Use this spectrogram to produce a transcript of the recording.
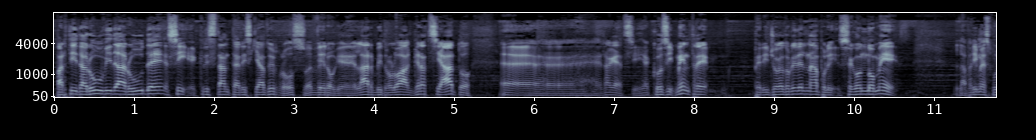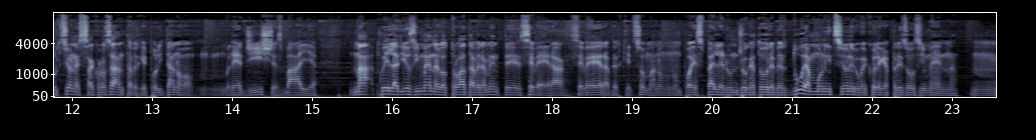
partita ruvida, rude, sì, Cristante ha rischiato il rosso, è vero che l'arbitro lo ha graziato, eh, ragazzi è così, mentre per i giocatori del Napoli, secondo me la prima espulsione è sacrosanta perché Politano mm, reagisce, sbaglia, ma quella di Osimene l'ho trovata veramente severa, severa perché insomma non, non, puoi espellere un giocatore per due ammonizioni come quelle che ha preso Osimene. Mm,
